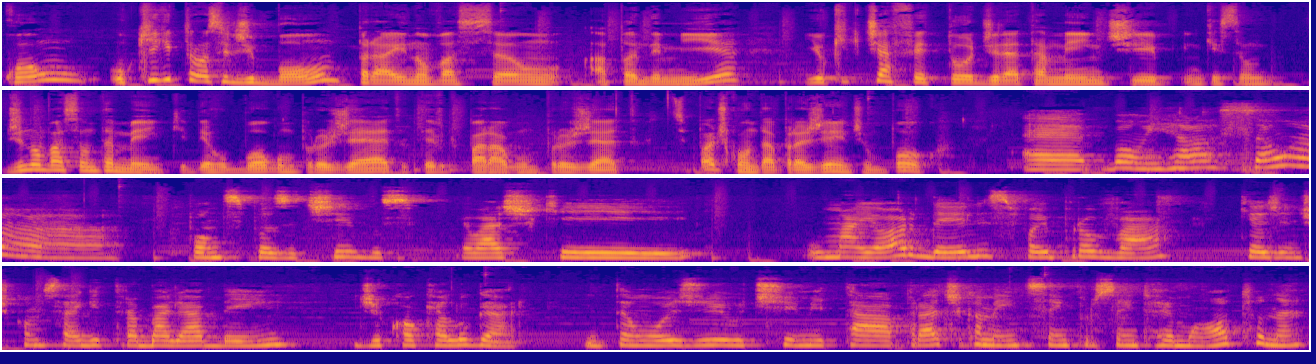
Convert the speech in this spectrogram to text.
quão, o que, que trouxe de bom para a inovação a pandemia e o que, que, te afetou diretamente em questão de inovação também, que derrubou algum projeto, teve que parar algum projeto. Você pode contar para a gente um pouco? É, bom, em relação a pontos positivos, eu acho que o maior deles foi provar que a gente consegue trabalhar bem de qualquer lugar. Então hoje o time está praticamente 100% remoto, né?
